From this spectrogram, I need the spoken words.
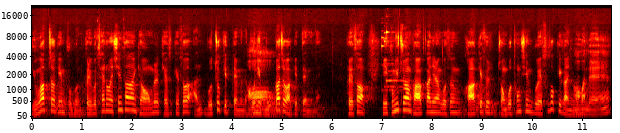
융합적인 부분 그리고 새로운 신선한 경험을 계속해서 안- 못 줬기 때문에 본인이 어. 못 가져갔기 때문에 그래서 이 국립중앙과학관이라는 곳은 과학기술정보통신부의 소속기관입니다. 어, 네.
